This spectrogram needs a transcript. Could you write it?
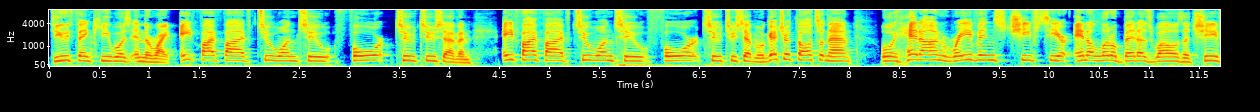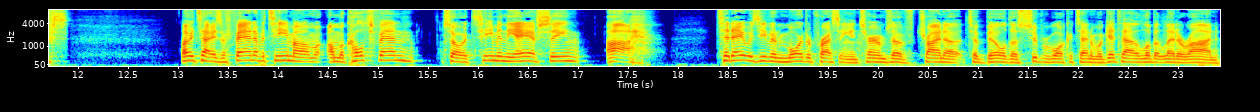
do you think he was in the right? 855 212 4227. 855 212 4227. We'll get your thoughts on that. We'll hit on Ravens Chiefs here in a little bit, as well as the Chiefs. Let me tell you, as a fan of a team, I'm, I'm a Colts fan. So a team in the AFC, ah. Today was even more depressing in terms of trying to, to build a Super Bowl contender. We'll get to that a little bit later on.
